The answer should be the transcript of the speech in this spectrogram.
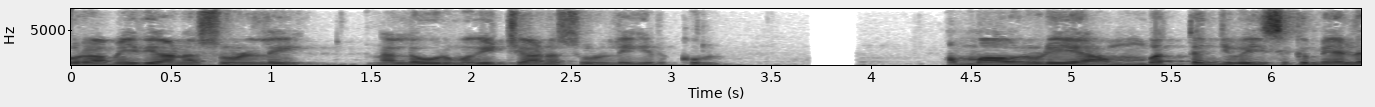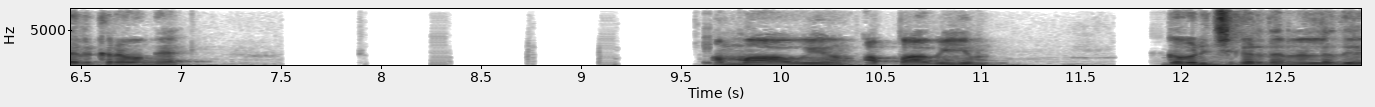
ஒரு அமைதியான சூழ்நிலை நல்ல ஒரு மகிழ்ச்சியான சூழ்நிலை இருக்கும். அம்மாவனுடைய ஐம்பத்தஞ்சு வயசுக்கு மேலே இருக்கிறவங்க அம்மாவையும் அப்பாவையும் கவனிச்சுக்கிறது நல்லது.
